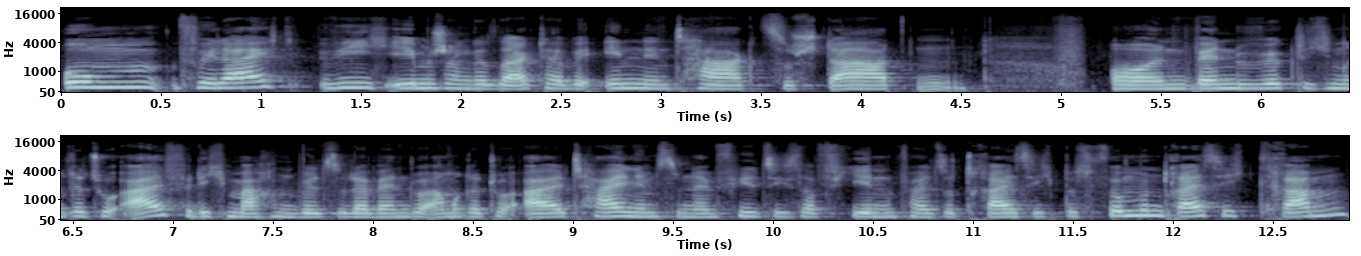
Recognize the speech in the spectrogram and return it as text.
um vielleicht, wie ich eben schon gesagt habe, in den Tag zu starten. Und wenn du wirklich ein Ritual für dich machen willst oder wenn du am Ritual teilnimmst, dann empfiehlt sich auf jeden Fall so 30 bis 35 Gramm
